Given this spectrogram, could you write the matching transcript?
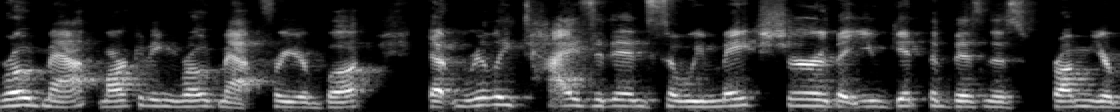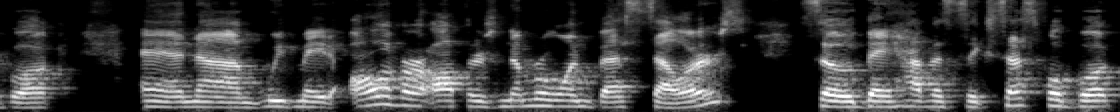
roadmap, marketing roadmap for your book that really ties it in. So we make sure that you get the business from your book. And um, we've made all of our authors number one bestsellers. So they have a successful book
